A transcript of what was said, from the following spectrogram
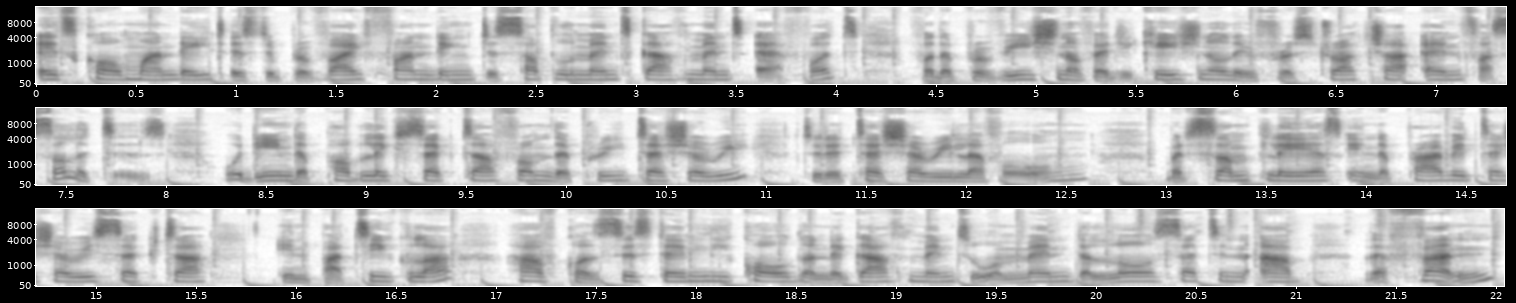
Its core mandate is to provide funding to supplement government efforts for the provision of educational infrastructure and facilities within the public sector from the pre tertiary to the tertiary level. But some players in the private tertiary sector in particular, have consistently called on the government to amend the law setting up the fund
